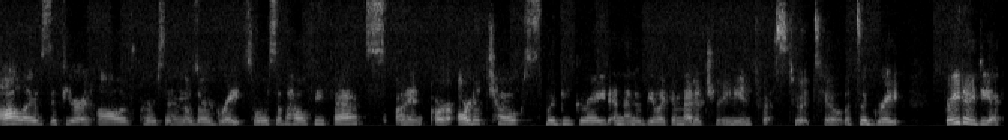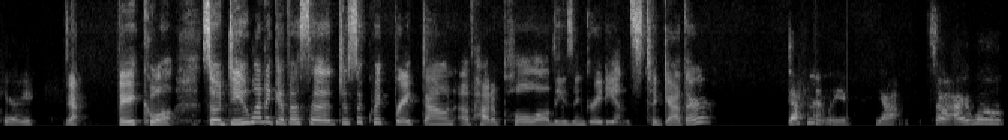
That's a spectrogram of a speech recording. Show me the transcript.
olives. If you're an olive person those are a great source of healthy fats and, or artichokes would be great and then it would be like a mediterranean twist to it too. That's a great great idea carrie. Yeah. Very cool. So do you want to give us a just a quick breakdown of how to pull all these ingredients together? Definitely. Yeah. So i will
